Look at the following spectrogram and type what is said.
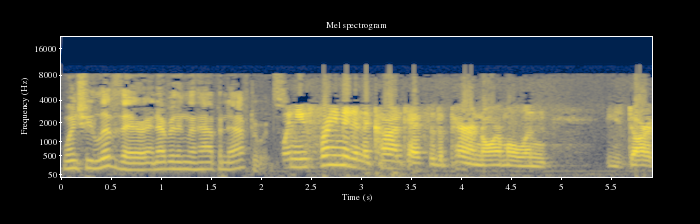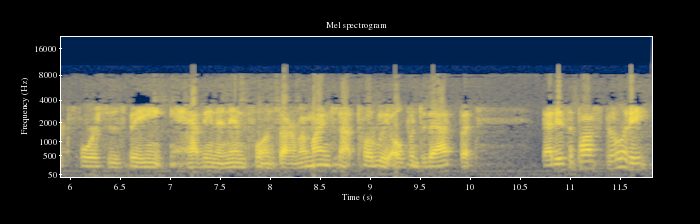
when she lived there and everything that happened afterwards. when you frame it in the context of the paranormal and these dark forces being having an influence on her, my mind's not totally open to that, but that is a possibility.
